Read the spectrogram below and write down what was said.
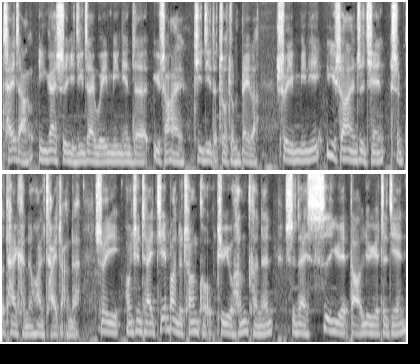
财长应该是已经在为明年的预算案积极的做准备了，所以明年预算案之前是不太可能换财长的。所以黄群才接棒的窗口就有很可能是在四月到六月之间，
